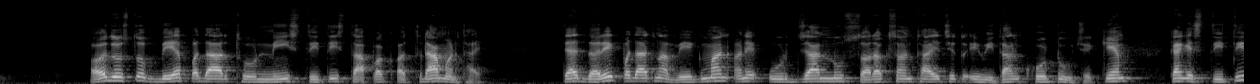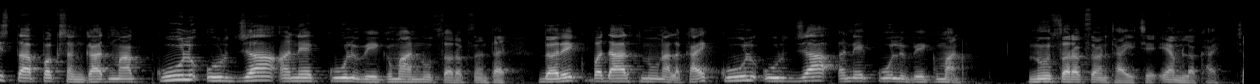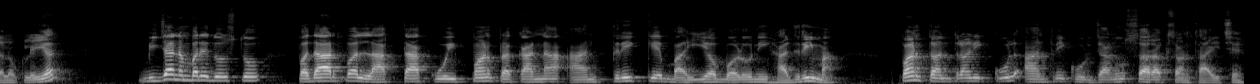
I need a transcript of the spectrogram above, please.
હવે દોસ્તો, બે પદાર્થોની સ્થિતિસ્થાપક અથડામણ થાય. ત્યાં દરેક પદાર્થના વેગમાન અને ઉર્જાનું સંરક્ષણ થાય છે. તો એ વિધાન ખોટું છે. કેમ? કારણ કે સ્થિતિસ્થાપક સંઘાતમાં કુલ ઊર્જા અને કુલ વેગમાનનું સંરક્ષણ થાય. દરેક પદાર્થનું ના લખાય. કુલ ઊર્જા અને કુલ વેગમાનનું સંરક્ષણ થાય છે. એમ લખાય. ચલો ક્લિયર? બીજા નંબરે દોસ્તો, પદાર્થ પર લાગતા કોઈ પણ પ્રકારના આંતરિક કે બાહ્ય બળોની હાજરીમાં પણ તંત્રની કુલ આંતરિક ઉર્જાનું સંરક્ષણ થાય છે.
